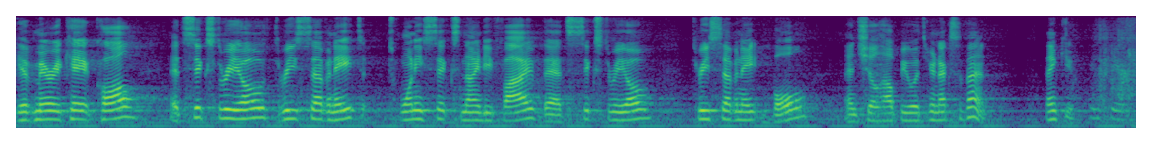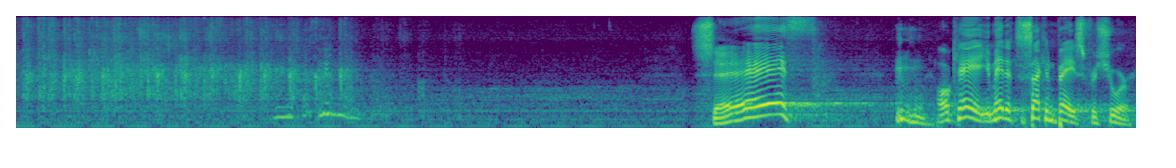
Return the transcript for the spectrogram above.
give Mary Kay a call at 630-378-2695. That's 630-378-BOWL, and she'll help you with your next event. Thank you. Thank you. Safe. okay, you made it to second base for sure.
